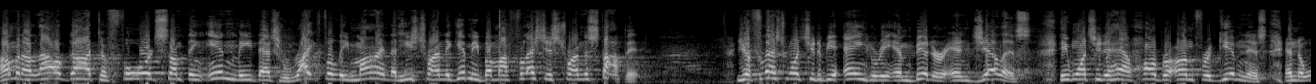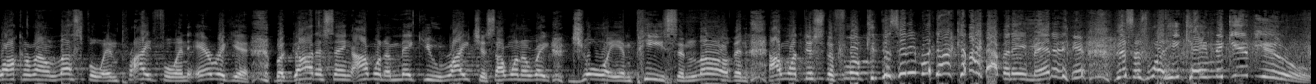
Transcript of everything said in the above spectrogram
I'm going to allow God to forge something in me that's rightfully mine that He's trying to give me, but my flesh is trying to stop it. Your flesh wants you to be angry and bitter and jealous. He wants you to have harbor unforgiveness and to walk around lustful and prideful and arrogant. But God is saying, I want to make you righteous. I want to make joy and peace and love. And I want this to flow. Does anybody, can I have an amen in here? This is what He came to give you.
